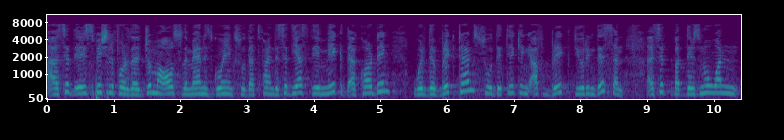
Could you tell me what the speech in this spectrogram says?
I said, especially for the Jummah also the man is going, so that's fine. They said, yes, they make according with the break time, so they're taking off break during this. And I said, but there's no one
